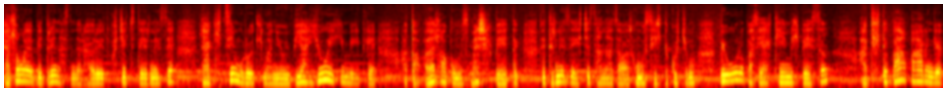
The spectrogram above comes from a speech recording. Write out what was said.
Ялангуяа бидний насн дээр 20-д 30-д дээрнээсээ яг эцсийн мөрөөдөл маань юу би яг юу хийх юм бэ гэдгээ одоо ойлгоогүй хүмүүс маш их байдаг. Тэгээ тэрнээсээ ичээд санаа зовоод хүмүүс хэлдэггүй ч юм уу. Би өөрөө бас яг тийм л байсан. А тэгвэл баг багаар ингээ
